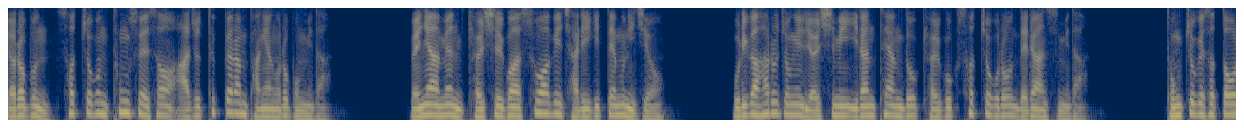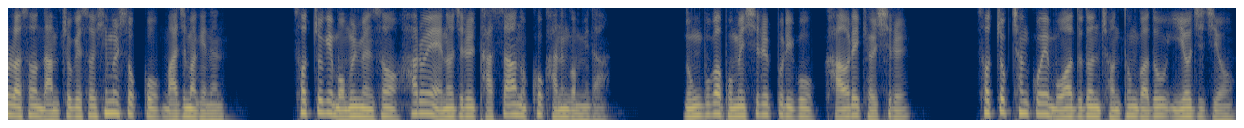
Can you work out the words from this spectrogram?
여러분, 서쪽은 풍수에서 아주 특별한 방향으로 봅니다. 왜냐하면 결실과 수확의 자리이기 때문이지요. 우리가 하루 종일 열심히 일한 태양도 결국 서쪽으로 내려앉습니다. 동쪽에서 떠올라서 남쪽에서 힘을 쏟고 마지막에는 서쪽에 머물면서 하루의 에너지를 다 쌓아놓고 가는 겁니다. 농부가 봄에 씨를 뿌리고 가을에 결실을 서쪽 창고에 모아두던 전통과도 이어지지요.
